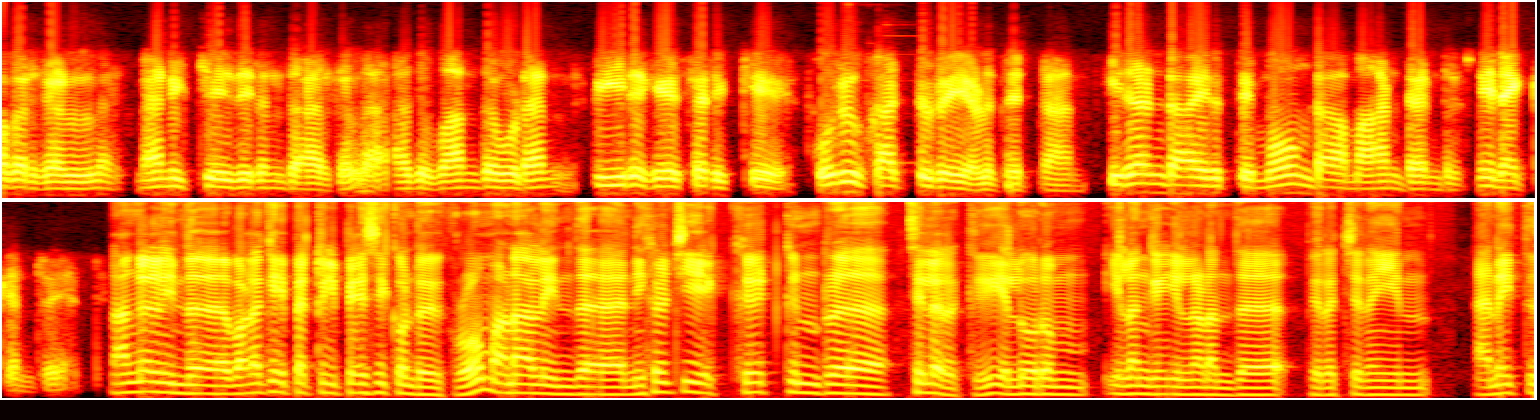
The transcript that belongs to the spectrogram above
அவர்கள் மனு செய்திருந்தார்கள். அது வந்தவுடன் வீரகேசரிக்கு ஒரு கட்டுரை எழுதினான் இரண்டாயிரத்தி மூன்றாம் ஆண்டு என்று நினைக்கின்றேன். நாங்கள் இந்த வழக்கை பற்றி பேசிக் கொண்டிருக்கிறோம். ஆனால் இந்த நிகழ்ச்சியை கேட்கின்ற சிலருக்கு எல்லோரும் இலங்கையில் நடந்த பிரச்சனையின் அனைத்து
